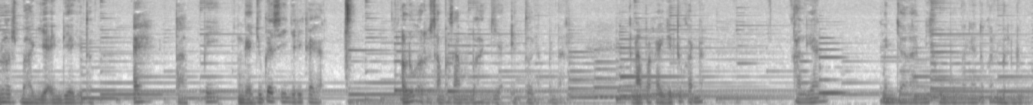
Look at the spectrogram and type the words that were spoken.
lu harus bahagiain dia gitu. Eh tapi enggak juga sih jadi kayak lu harus sama-sama bahagia itu yang benar. Kenapa kayak gitu? Karena kalian menjalani hubungannya itu kan berdua.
